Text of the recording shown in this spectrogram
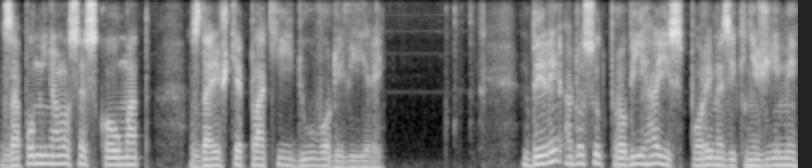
zapomínalo se zkoumat, zda ještě platí důvody víry. Byly a dosud probíhají spory mezi kněžími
